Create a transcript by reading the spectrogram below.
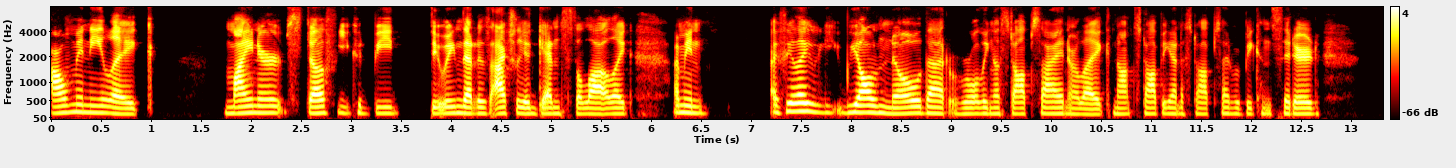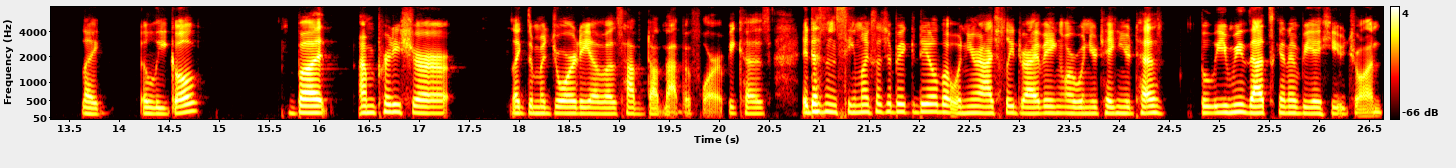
how many like minor stuff you could be doing that is actually against the law. Like I mean, I feel like we all know that rolling a stop sign or like not stopping at a stop sign would be considered like illegal. But I'm pretty sure like the majority of us have done that before because it doesn't seem like such a big deal, but when you're actually driving or when you're taking your test, believe me, that's going to be a huge one.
